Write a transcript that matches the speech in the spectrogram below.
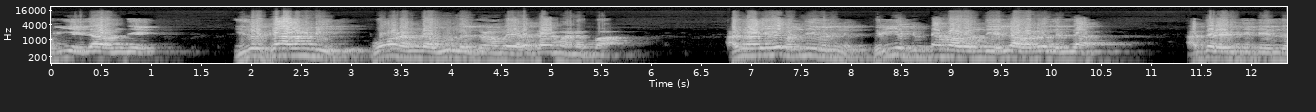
பெரிய இதா வந்து இதற்காக வேண்டி போன அந்த ஊர்ல இருக்கிற நம்மளை இலக்காம அனுப்பான். அதனாலயே வந்து இவர் பெரிய டிப்டாப்பா வந்து எல்லாம் வர்றது எல்லாம் அத்தர் அடிச்சுட்டு இந்த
